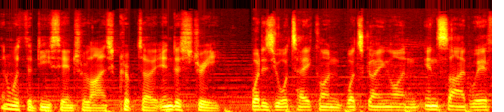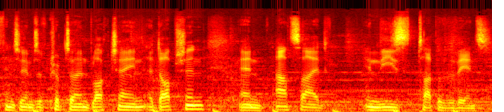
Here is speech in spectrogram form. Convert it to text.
than with the decentralized crypto industry. What is your take on what's going on inside WEF in terms of crypto and blockchain adoption and outside in these type of events?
